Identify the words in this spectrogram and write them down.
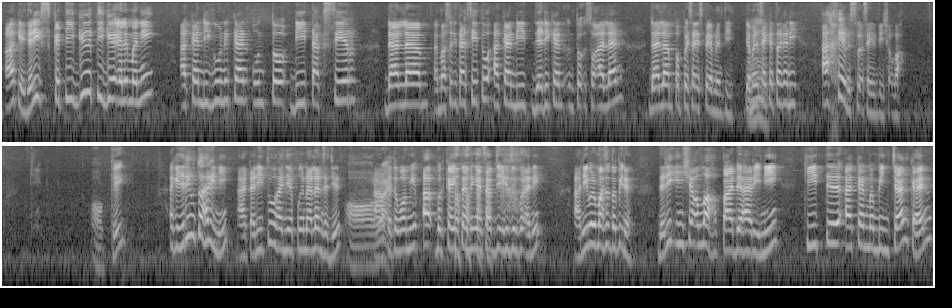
Okey, jadi ketiga-tiga elemen ni akan digunakan untuk ditaksir dalam, maksud ditaksir itu akan dijadikan untuk soalan dalam peperiksaan SPM nanti. Yang mana hmm. saya akan terangkan di akhir slot saya nanti, insyaAllah. Okey. Okay. Okey, jadi untuk hari ini, ha, tadi itu hanya pengenalan saja. Ha, kata warming up berkaitan dengan subjek Hizul Quran ni. Ha, ini baru masuk topik dia. Jadi insya-Allah pada hari ini kita akan membincangkan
